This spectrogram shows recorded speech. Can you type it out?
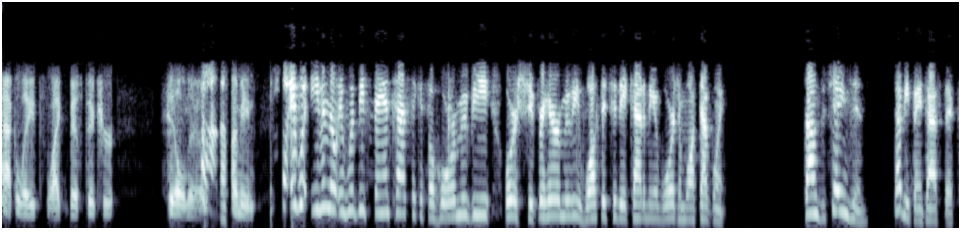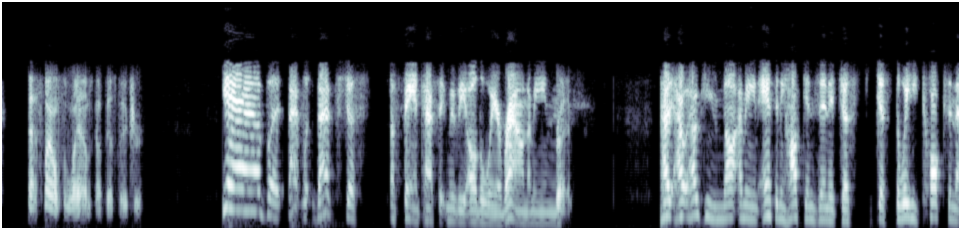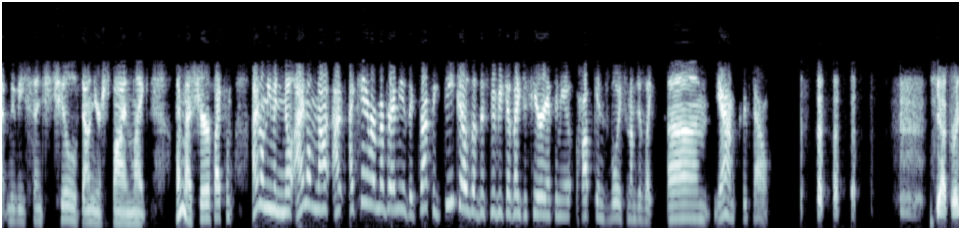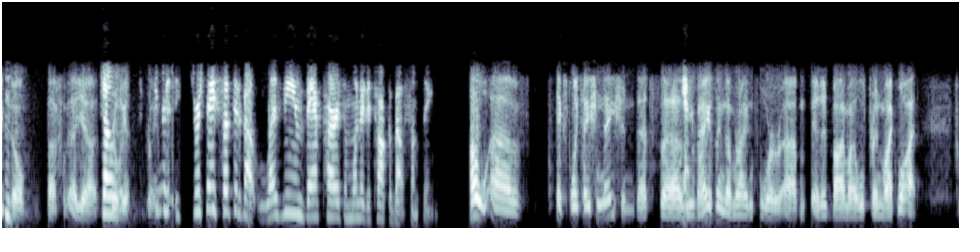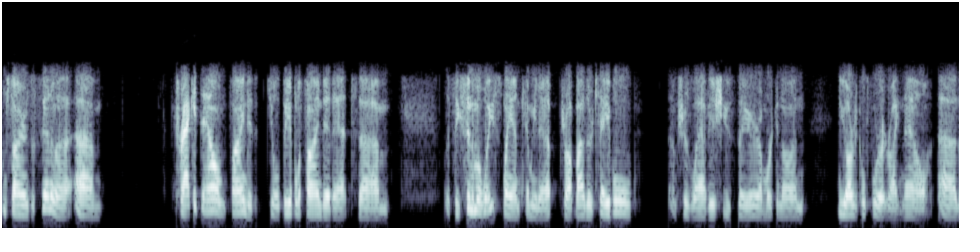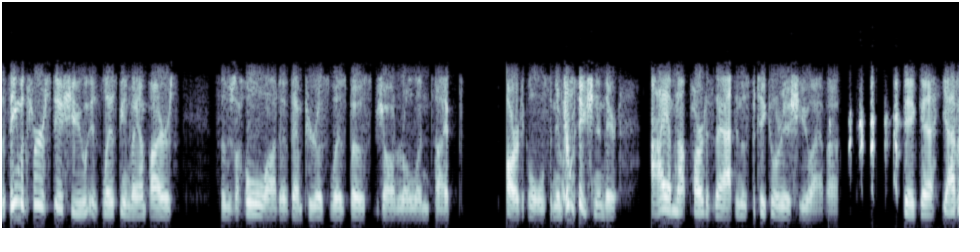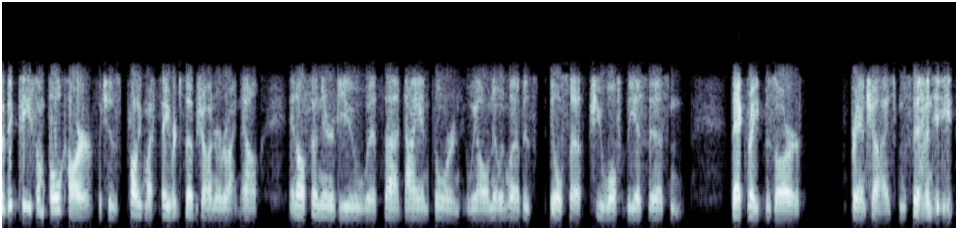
accolades like Best Picture? Hell no. Uh, I mean, it would even though it would be fantastic if a horror movie or a superhero movie walked into the Academy Awards and walked out going, "Times are changing." That'd be fantastic. that Silence of the Lambs got Best Picture. Yeah, but that that's just a fantastic movie all the way around. I mean, Right. how how how can you not? I mean, Anthony Hopkins in it just just the way he talks in that movie sends chills down your spine. Like I'm not sure if I can. I don't even know. I don't not. I I can't even remember any of the graphic details of this movie because I just hear Anthony Hopkins' voice and I'm just like, um, yeah, I'm creeped out. yeah, great film. Uh, yeah, so, brilliant. brilliant. You, were, you were saying something about lesbian vampires and wanted to talk about something. Oh, uh, Exploitation Nation. That's uh, yes. the magazine that I'm writing for, um, edited by my old friend Mike Watt from Sirens of Cinema. Um, track it down, find it. You'll be able to find it at, um, let's see, Cinema Wasteland coming up. Drop by their table. I'm sure they'll have issues there. I'm working on new article for it right now. Uh, the theme of the first issue is lesbian vampires. So there's a whole lot of Vampiros Lesbos, Jean Rollin type articles and information in there. I am not part of that in this particular issue. I have a big, uh, yeah, I have a big piece on folk horror, which is probably my favorite subgenre right now, and also an interview with uh, Dyanne Thorne, who we all know and love as Ilsa, she wolf of the SS, and that great bizarre franchise from the seventies.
